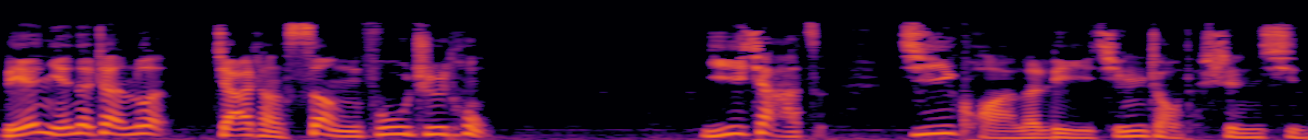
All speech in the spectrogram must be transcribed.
连年的战乱加上丧夫之痛，一下子击垮了李清照的身心。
